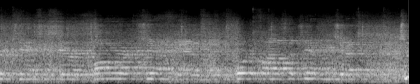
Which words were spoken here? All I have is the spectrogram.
Championship, Bar Champion, quarterfinals of championship.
